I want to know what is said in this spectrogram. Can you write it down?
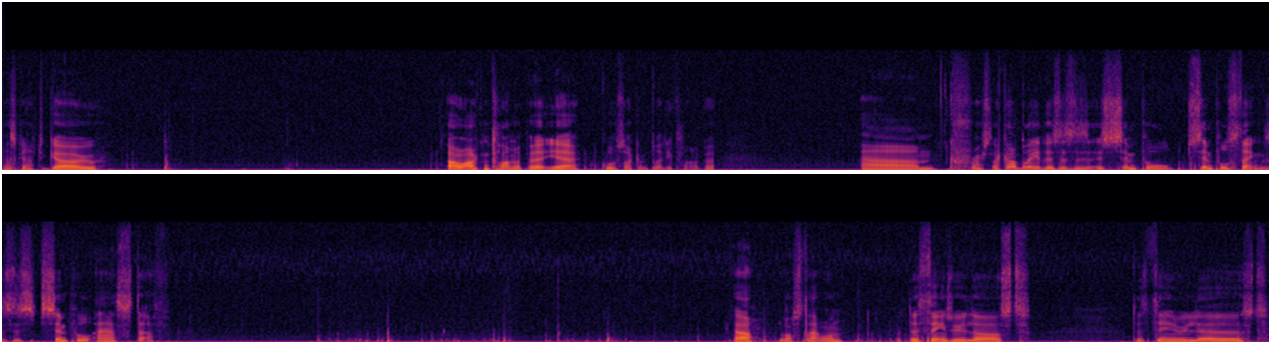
that's gonna have to go. Oh, I can climb up it. Yeah, of course I can bloody climb up it. Um, Christ, I can't believe this. This is it's simple, simple things. This is simple ass stuff. Oh, lost that one. The things we lost. The thing we lost.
